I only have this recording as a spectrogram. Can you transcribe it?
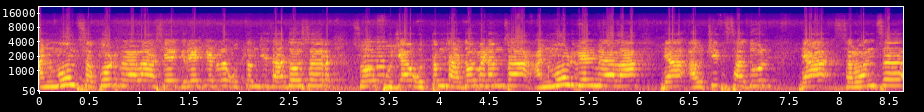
अनमोल सपोर्ट मिळाला. असे great leader Uttamji Jadhav sir so Pooja Uttam Jadhav मॅडमचा अनमोल वेळ मिळाला. ह्या औचित साधून ह्या सर्वांचं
